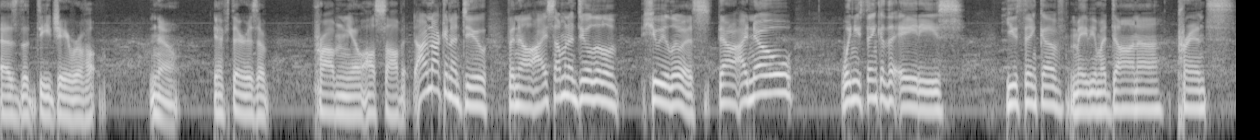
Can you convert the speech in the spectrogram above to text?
as the dj revol no if there is a problem yo i'll solve it i'm not to do vanilla ice i'm to do a little Huey Lewis. Now, I know when you think of the 80s, you think of maybe Madonna, Prince.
